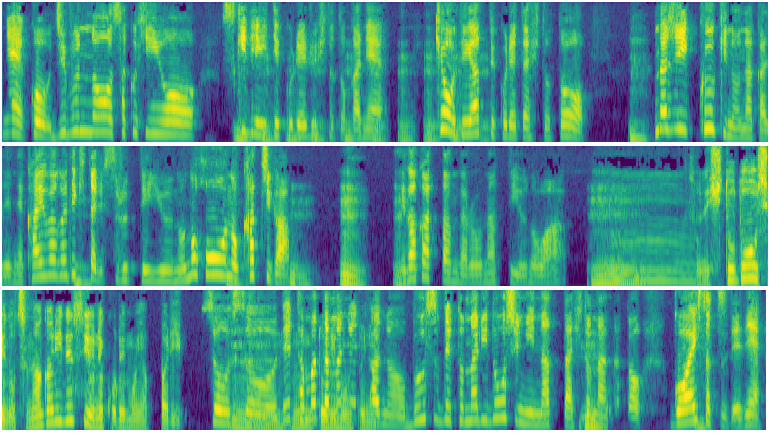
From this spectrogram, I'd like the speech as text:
ね、こう自分の作品を好きでいてくれる人とかね、、今日出会ってくれた人と、うん、同じ空気の中でね、会話ができたりするっていうのの方の価値が。描かったんだろうなっていうのは。う。うんんそれ人同士のつながりですよね、これもやっぱり。そうそう。う。んで、たまたまねあの、ブースで隣同士になった人なんかと、ご挨拶でね、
